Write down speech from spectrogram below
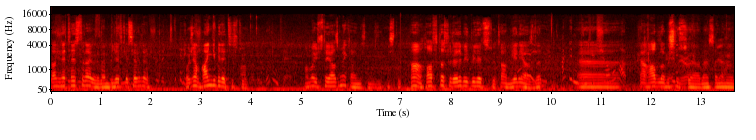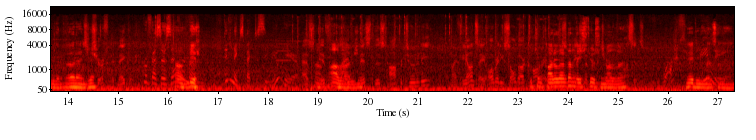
Lan ne test have Ben bilet kesebilirim. Hocam hangi bilet istiyor? Ama üstte yazmıyor ki hangisini istiyor. Ha hafta süreli bir bilet istiyor. Tamam yeni yazdı. Ee, ya abla bir sus ya ben senden Yeah. bilirim. Öğrenci. Tamam, bir. Didn't expect to see you here. As Tamam, al I'd Bütün paralardan da istiyorsun. What? Ne diyeyim ben sana yani.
